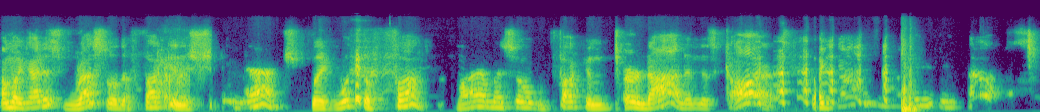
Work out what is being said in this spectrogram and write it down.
I'm like, I just wrestled a fucking shitty match. Like, what the fuck? Why am I so fucking turned on in this car? Like, anything else.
